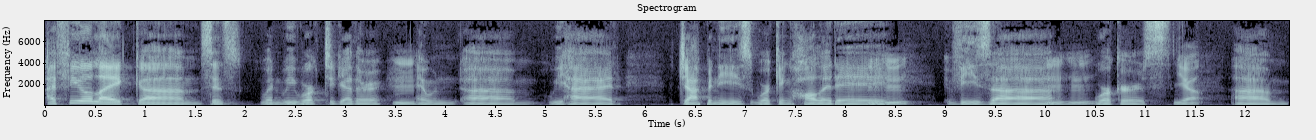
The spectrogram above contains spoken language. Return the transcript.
i feel like um, since when we worked together Mm. and when um, we had japanese working holiday Mhm. Visa Mhm. workers Yeah. um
